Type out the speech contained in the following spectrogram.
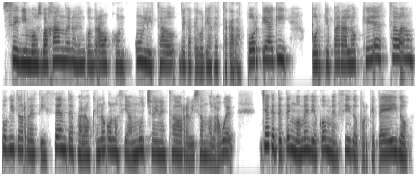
seguimos bajando y nos encontramos con un listado de categorías destacadas. ¿Por qué aquí? Porque para los que ya estaban un poquito reticentes, para los que no conocían mucho y han estado revisando la web, ya que te tengo medio convencido porque te he ido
